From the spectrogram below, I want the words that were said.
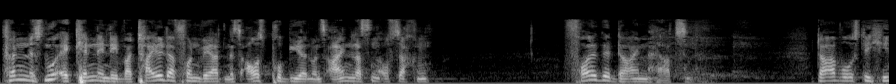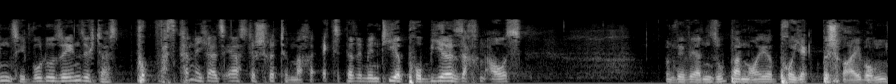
können es nur erkennen, indem wir Teil davon werden, es ausprobieren, uns einlassen auf Sachen. Folge deinem Herzen. Da, wo es dich hinzieht, wo du Sehnsucht hast. Guck, was kann ich als erste Schritte machen? Experimentier, probier Sachen aus. Und wir werden super neue Projektbeschreibungen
